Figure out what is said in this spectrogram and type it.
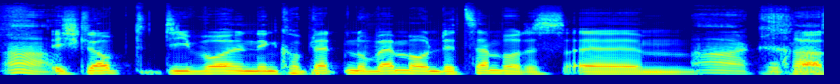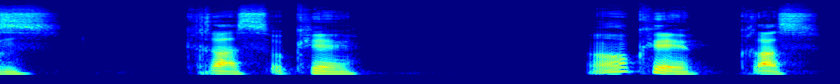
Ah, Ich glaube, die wollen den kompletten November und Dezember das ähm, ah hochladen. krass. Krass, okay. Okay, krass.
